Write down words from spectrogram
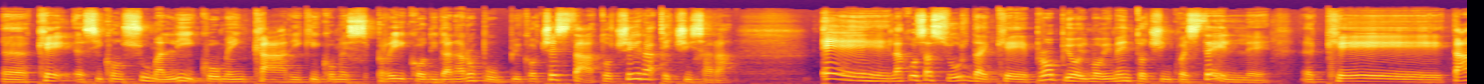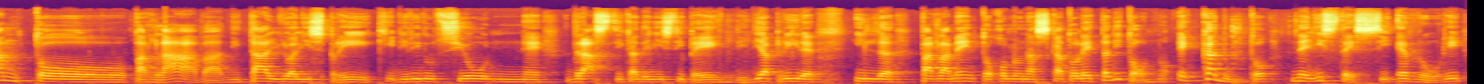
eh, che si consuma lì come incarichi, come spreco di denaro pubblico, c'è stato, c'era e ci sarà. E la cosa assurda è che proprio il Movimento 5 Stelle, eh, che tanto parlava di taglio agli sprechi, di riduzione drastica degli stipendi, di aprire il Parlamento come una scatoletta di tonno, è caduto negli stessi errori,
